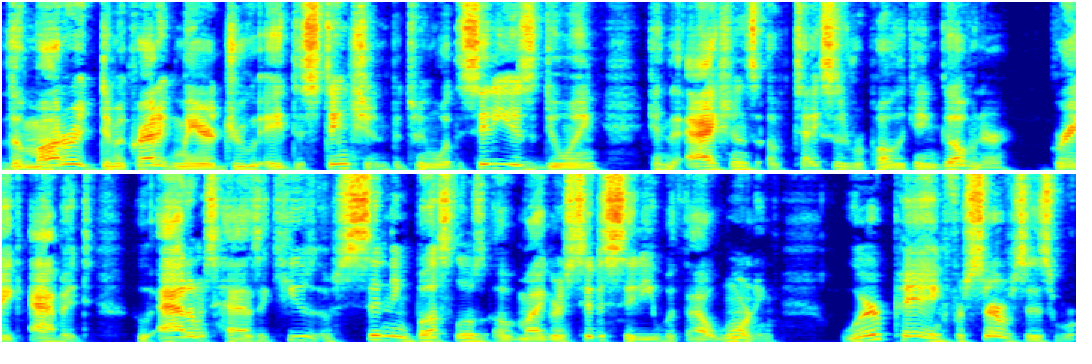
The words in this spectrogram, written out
The moderate Democratic mayor drew a distinction between what the city is doing and the actions of Texas Republican Governor Greg Abbott, who Adams has accused of sending busloads of migrants to the city without warning. We're paying for services, we're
